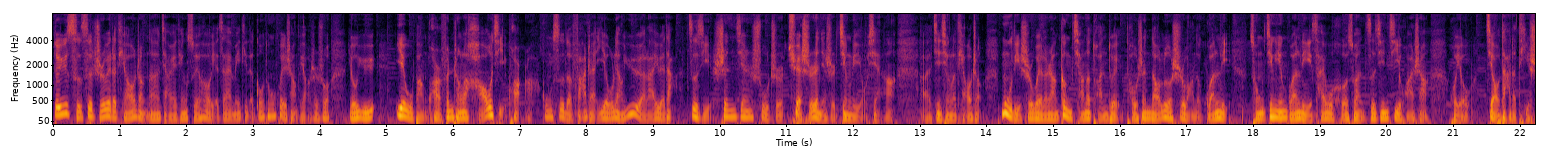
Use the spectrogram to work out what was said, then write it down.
对于此次职位的调整呢，贾跃亭随后也在媒体的沟通会上表示说，由于业务板块分成了好几块啊，公司的发展业务量越来越大，自己身兼数职，确实人家是精力有限啊，呃，进行了调整，目的是为了让更强的团队投身到乐视网的管理，从经营管理、财务核算、资金计划上会有较大的提升。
